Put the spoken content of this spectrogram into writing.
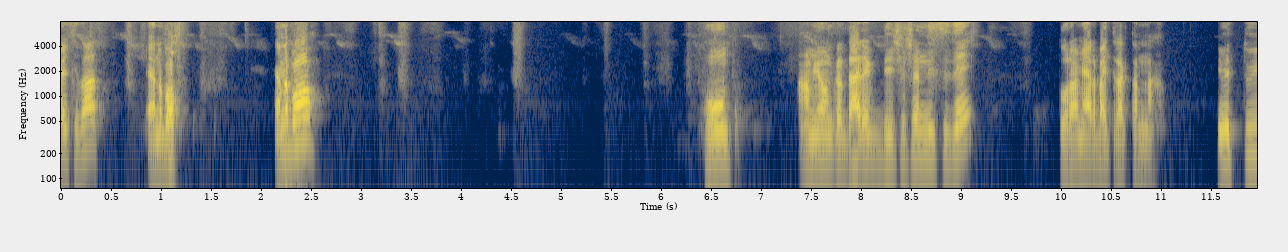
এই সিফাত, এনে আমি অনকার ডাইরেক্ট ডিসিশন নিছি যে তোর আমি আর বাইতে রাখতাম না। এ তুই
